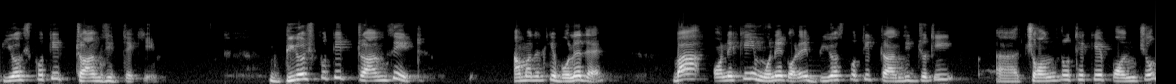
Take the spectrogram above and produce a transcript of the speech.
বৃহস্পতির ট্রানজিট দেখি বৃহস্পতির ট্রানজিট আমাদেরকে বলে দেয় বা অনেকেই মনে করে বৃহস্পতির ট্রানজিট যদি চন্দ্র থেকে পঞ্চম,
